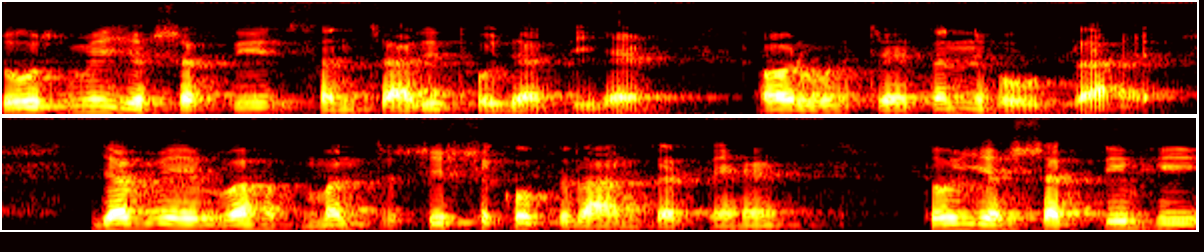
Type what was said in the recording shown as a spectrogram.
तो उसमें यह शक्ति संचारित हो जाती है और वह चैतन्य हो उठता है। जब वे वह मंत्र शिष्य को प्रदान करते हैं तो यह शक्ति भी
